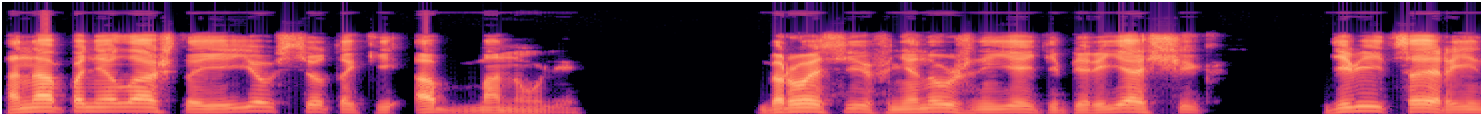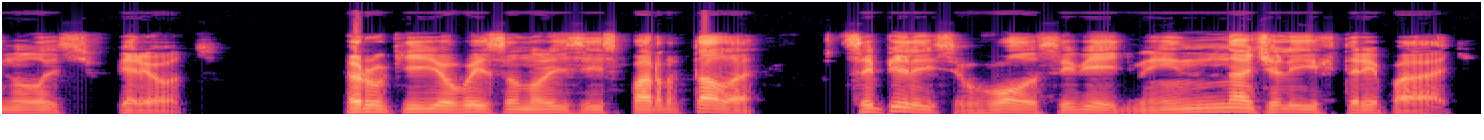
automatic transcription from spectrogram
Она поняла, что ее все-таки обманули. Бросив ненужный ей теперь ящик, девица ринулась вперед. Руки ее высунулись из портала, вцепились в волосы ведьмы и начали их трепать.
